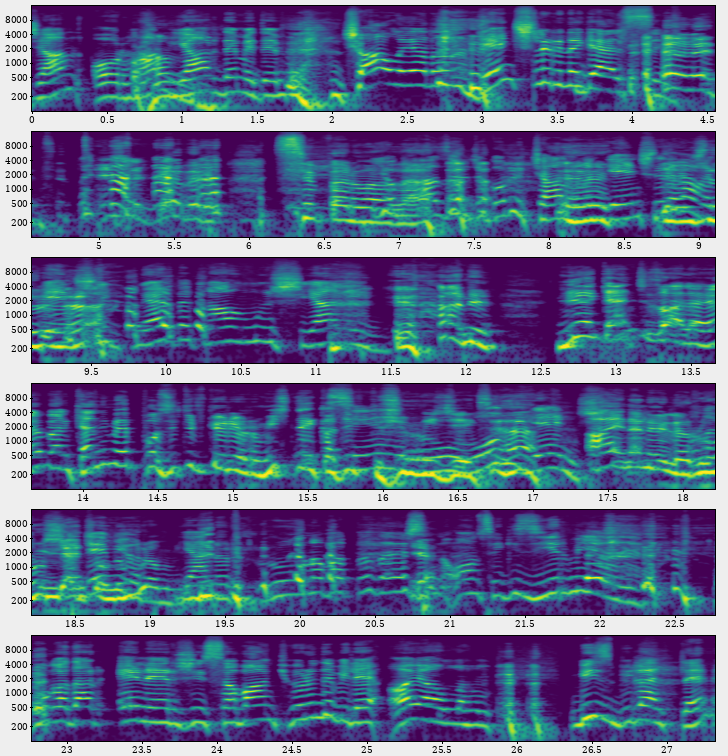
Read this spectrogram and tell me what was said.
Sevcan, Orhan, Orhan. yar demedim. Çağlayan'ın gençlerine gelsin. Evet. Teşekkür ederim. Süper Yok vallahi. az önce konuyu Çağlayan'ın Evet, gençleri ama gençleri. gençlik nerede kalmış yani Yani niye genciz hala ya? Ben kendimi hep pozitif görüyorum. Hiç negatif Senin düşünmeyeceksin. ruhun ha. genç. Aynen öyle. Ona Ruhum bir şey genç demiyorum. Yani bitti. ruhuna bak da dersin 18-20 yani. Bu kadar enerji sabahın köründe bile ay Allah'ım. Biz Bülent'le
